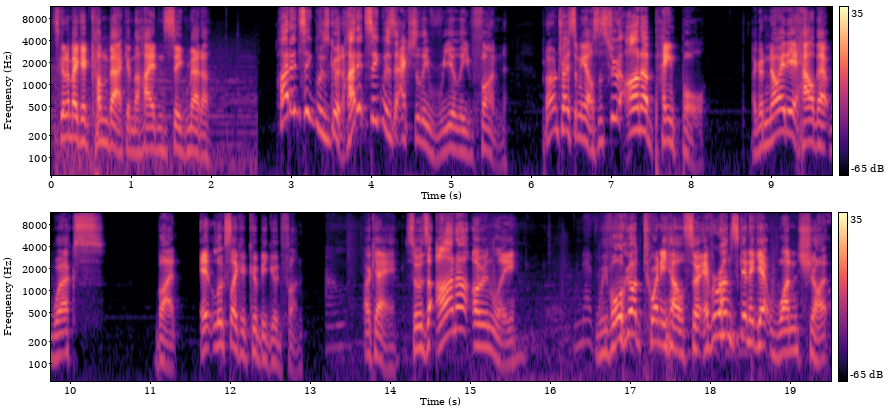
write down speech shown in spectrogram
It's gonna make a comeback in the hide and seek meta. Hide and seek was good. Hide and seek was actually really fun. But I want to try something else. Let's do Ana Paintball. I got no idea how that works, but it looks like it could be good fun. Okay, so it's Ana only. We've all got 20 health, so everyone's gonna get one shot.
